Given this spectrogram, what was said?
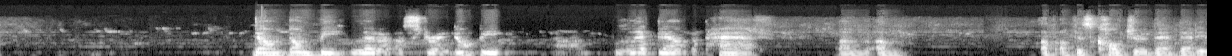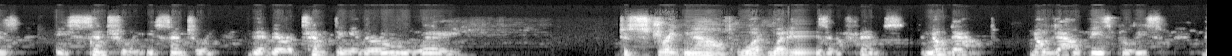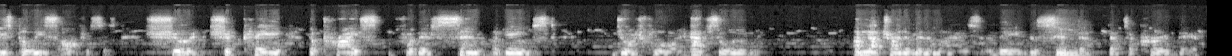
don't don't be led astray. Don't be uh, led down the path of, of of of this culture that that is essentially essentially that they're attempting in their own way to straighten out what what is an offense. No doubt, no doubt, these police these police officers should should pay the price for their sin against George Floyd. Absolutely. I'm not trying to minimize the, the sin that, that's occurred there.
